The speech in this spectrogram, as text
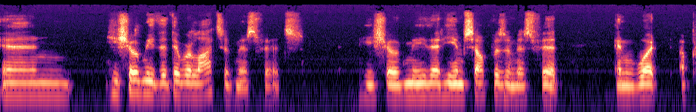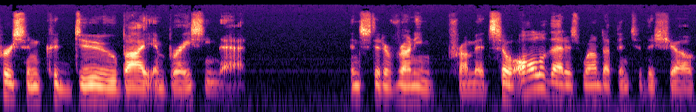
And he showed me that there were lots of misfits. He showed me that he himself was a misfit and what a person could do by embracing that instead of running from it. So all of that is wound up into the show.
